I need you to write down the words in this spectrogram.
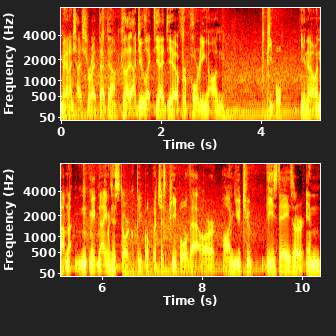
man, I, I should write that down because I, I, do like the idea of reporting on people, you know, and I'm not maybe not even historical people, but just people that are on YouTube these days or in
